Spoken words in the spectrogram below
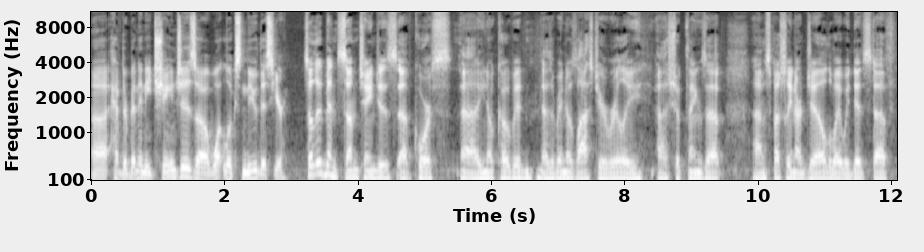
Uh, have there been any changes? Uh, what looks new this year? So there's been some changes. Of course, uh, you know, COVID, as everybody knows, last year really uh, shook things up, um, especially in our jail, the way we did stuff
